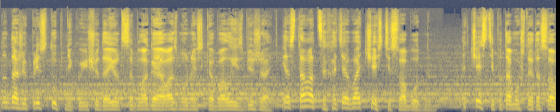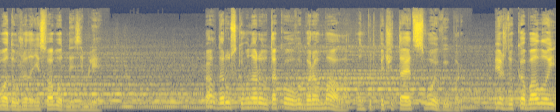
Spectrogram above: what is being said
Но даже преступнику еще дается благая возможность кабалы избежать и оставаться хотя бы отчасти свободным. Отчасти потому, что эта свобода уже на несвободной земле. Правда, русскому народу такого выбора мало, он предпочитает свой выбор между кабалой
